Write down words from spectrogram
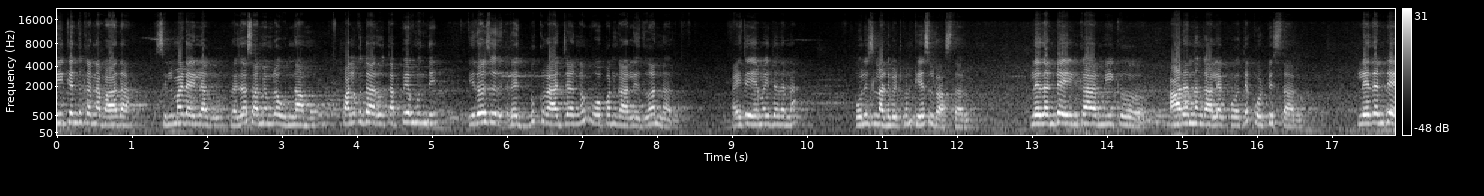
మీకెందుకన్న బాధ? సినిమా డైలాగు ప్రజాస్వామ్యంలో ఉన్నాము. పలుకుతారు తప్పేముంది? ఈరోజు రెడ్ బుక్ రాజ్యాంగం ఓపెన్ కాలేదు అన్నారు. అయితే ఏమవుతుందన్నా పోలీసులు అడ్డుపెట్టుకొని కేసులు రాస్తారు. లేదంటే ఇంకా మీకు ఆనందం కాలేకపోతే కొట్టిస్తారు. లేదంటే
